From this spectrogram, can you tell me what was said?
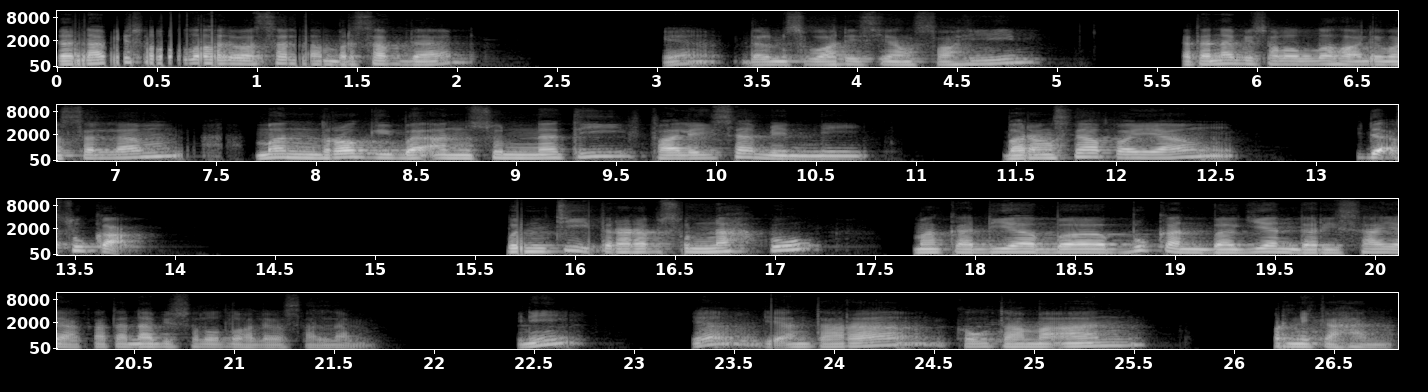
Dan Nabi Shallallahu alaihi wasallam bersabda ya dalam sebuah hadis yang sahih kata Nabi Shallallahu alaihi wasallam man raghiba an sunnati falaysa minni. Barang siapa yang tidak suka benci terhadap sunnahku maka dia bukan bagian dari saya kata Nabi Shallallahu Alaihi Wasallam. Ini ya di antara keutamaan pernikahan.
